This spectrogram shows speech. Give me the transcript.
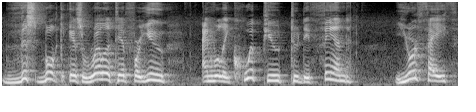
This book is relative for you and will equip you to defend your faith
